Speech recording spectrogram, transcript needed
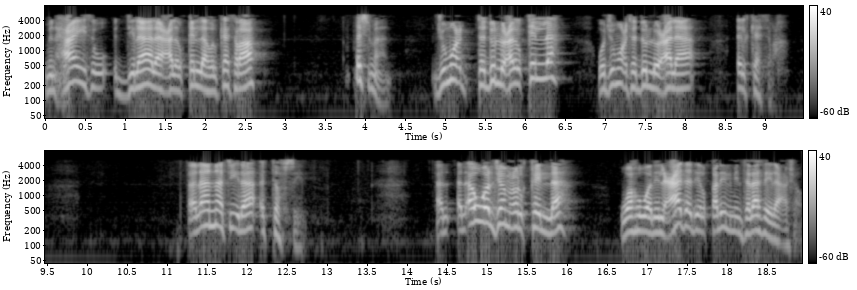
من حيث الدلالة على القلة والكثرة قسمان. جموع تدل على القلة وجموع تدل على الكثرة. الآن نأتي إلى التفصيل. الأول جمع القلة وهو للعدد القليل من ثلاثة إلى عشرة.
